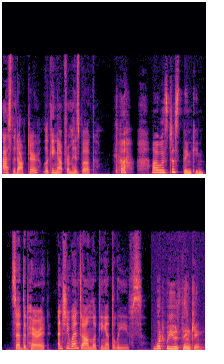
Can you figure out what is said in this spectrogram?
asked the doctor, looking up from his book. I was just thinking. said the parrot, and she went on looking at the leaves. What were you thinking?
